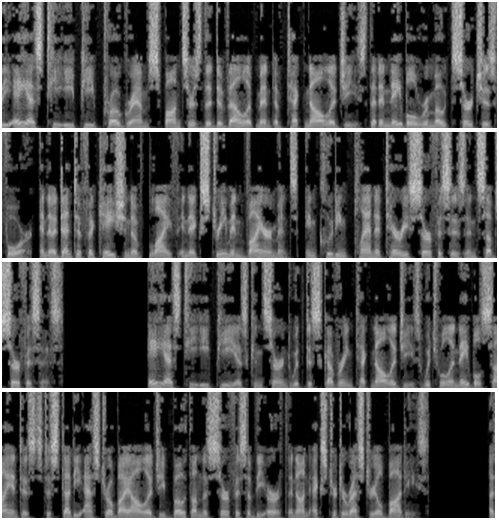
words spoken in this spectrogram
the ASTEP program sponsors the development of technologies that enable remote searches for, and identification of, life in extreme environments, including planetary surfaces and subsurfaces. ASTEP is concerned with discovering technologies which will enable scientists to study astrobiology both on the surface of the Earth and on extraterrestrial bodies. A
